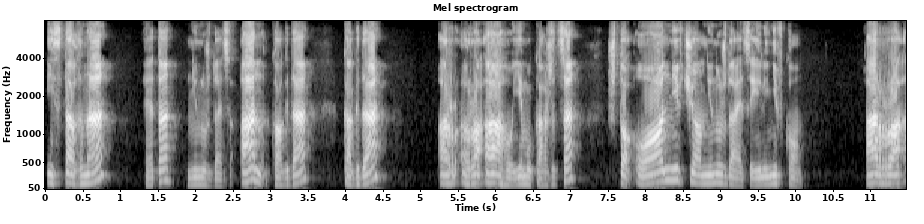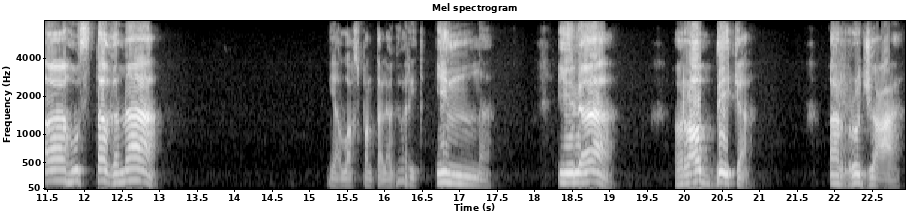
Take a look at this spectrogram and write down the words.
истагна это не нуждается. Ан когда, когда аррааху ему кажется, что он ни в чем не нуждается или ни в ком. Аррааху стагна и Аллах Спанталя говорит, «Инна иля раббика арруджа».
